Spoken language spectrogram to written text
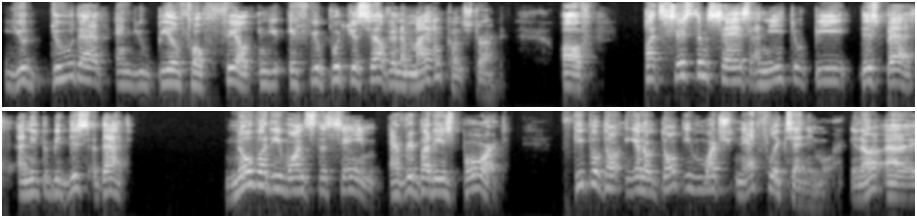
you do that and you feel fulfilled. And you, if you put yourself in a mind construct of, but system says I need to be this best, I need to be this or that. Nobody wants the same. Everybody is bored. People don't, you know, don't even watch Netflix anymore. You know, uh,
